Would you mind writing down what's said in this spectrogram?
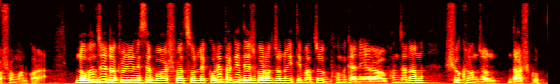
অসম্মান করা। নোবেল জয় ডক্টর ইউনিসের বয়স হয়েছে উল্লেখ করে তাকে দেশ গড়ার জন্য ইতিবাচক ভূমিকা নেওয়ার আহ্বান জানান সুখরঞ্জন দাশগুপ্ত।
